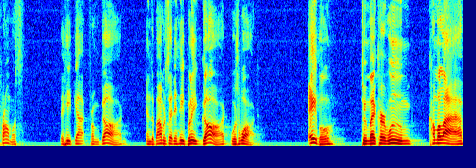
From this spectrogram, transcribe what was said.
promise that he'd got from God. And the Bible said, and he believed God was what? Able to make her womb come alive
